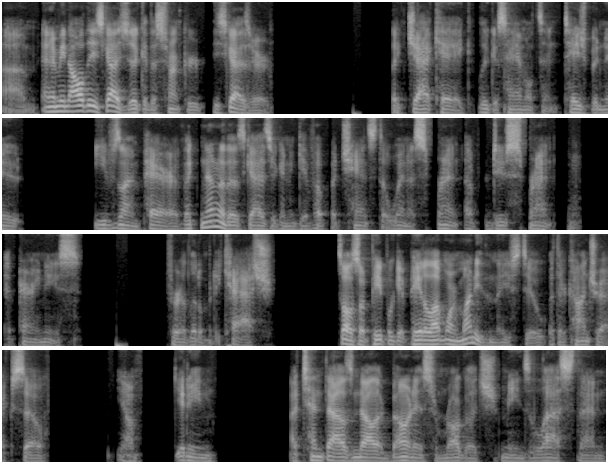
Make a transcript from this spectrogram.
Um, and I mean, all these guys, you look at this front group, these guys are like Jack Haig, Lucas Hamilton, Tiesj Benoot, Yves Lampaert. Like, none of those guys are going to give up a chance to win a sprint, a reduced sprint at Paris Nice for a little bit of cash. It's also people get paid a lot more money than they used to with their contracts. So, you know, getting a $10,000 bonus from Roglic means less than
